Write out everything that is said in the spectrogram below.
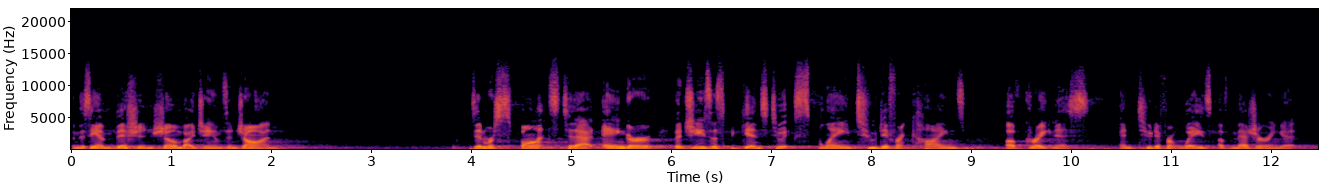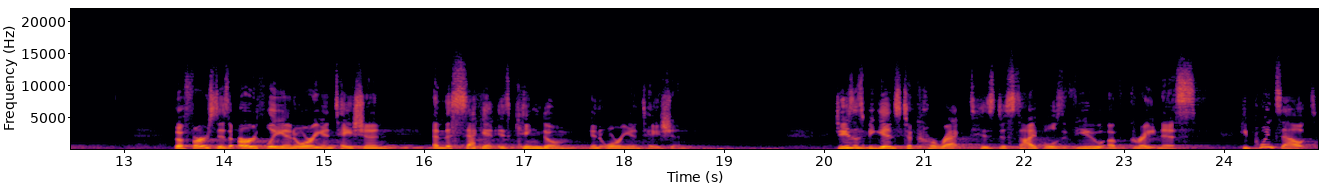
and this ambition shown by James and John. It's in response to that anger that Jesus begins to explain two different kinds of greatness and two different ways of measuring it. The first is earthly in orientation, and the second is kingdom in orientation. Jesus begins to correct his disciples' view of greatness. He points out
